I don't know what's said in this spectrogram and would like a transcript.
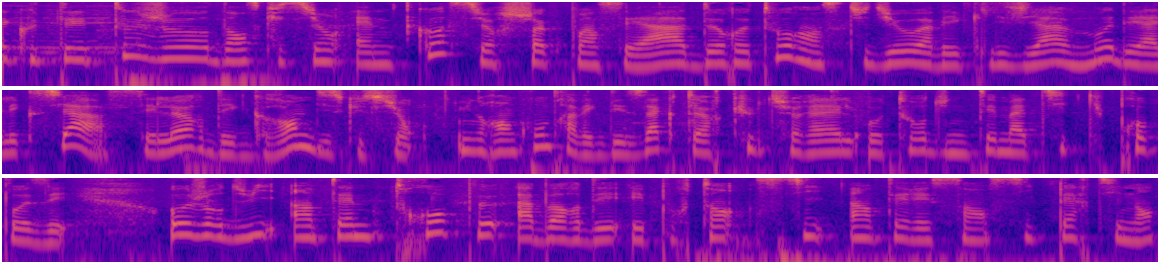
écoutez toujours Discussion Co sur choc.ca, de retour en studio avec Ligia, Maud et Alexia. C'est l'heure des grandes discussions, une rencontre avec des acteurs culturels autour d'une thématique proposée. Aujourd'hui, un thème trop peu abordé et pourtant si intéressant, si pertinent,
